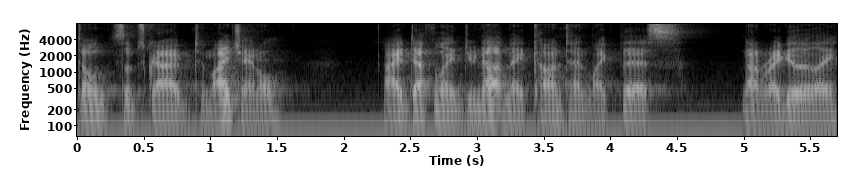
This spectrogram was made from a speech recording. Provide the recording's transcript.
don't subscribe to my channel. I definitely do not make content like this, not regularly.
